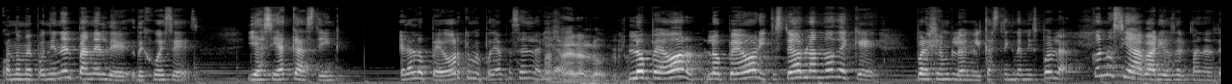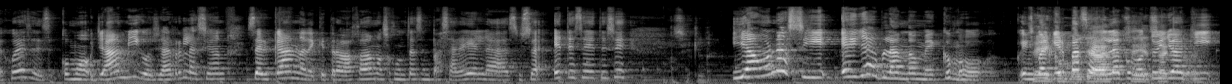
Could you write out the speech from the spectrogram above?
Cuando me ponía en el panel de, de jueces y hacía casting, era lo peor que me podía pasar en la vida. O sea, era lo. Lo peor, lo peor. Y te estoy hablando de que, por ejemplo, en el casting de Miss Puebla, conocí a varios del panel de jueces, como ya amigos, ya relación cercana, de que trabajábamos juntas en pasarelas, o sea, etc, etc. Sí, claro. Y aún así, ella hablándome como en Sí, cualquier como ya, pasarela, como sí, tú y yo aquí,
